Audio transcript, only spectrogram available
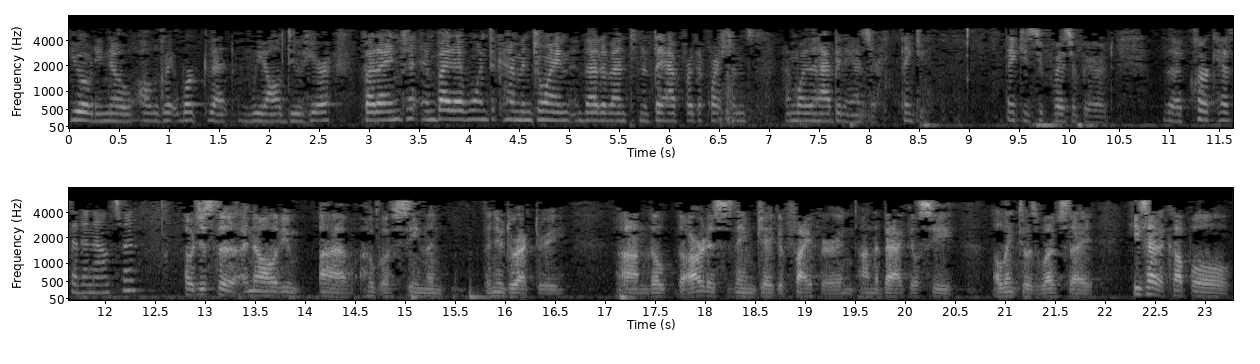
you already know all the great work that we all do here. But I invite everyone to come and join that event, and if they have further questions, I'm more than happy to answer. Thank you. Thank you, Supervisor Barrett. The clerk has an announcement. Oh, just the, I know all of you, uh, hope have seen the, the new directory. Um, the, the artist is named Jacob Pfeiffer, and on the back you'll see a link to his website. He's had a couple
